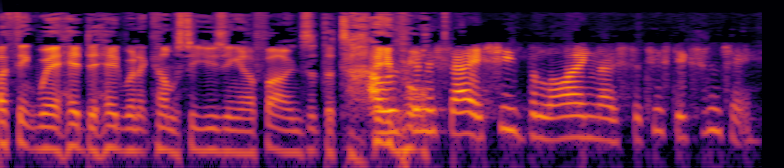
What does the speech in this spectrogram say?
I think we're head to head when it comes to using our phones at the table. I was going to say she's belying those statistics, isn't she?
